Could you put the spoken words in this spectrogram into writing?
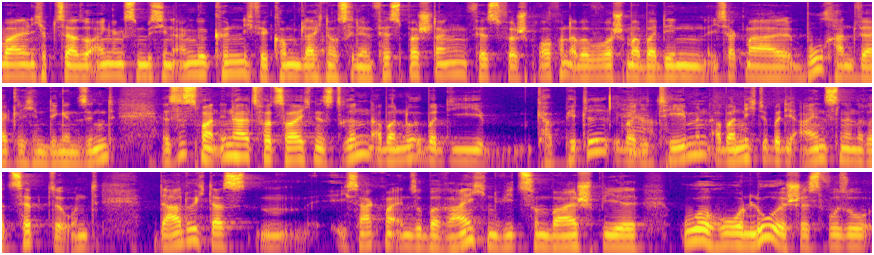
weil ich habe es ja so eingangs ein bisschen angekündigt, wir kommen gleich noch zu den Vesperstangen, fest versprochen, aber wo wir schon mal bei den, ich sag mal, buchhandwerklichen Dingen sind. Es ist zwar ein Inhaltsverzeichnis drin, aber nur über die Kapitel, über Ja. die Themen, aber nicht über die einzelnen Rezepte. Und dadurch, dass, ich sag mal, in so Bereichen wie zum Beispiel Urhohenlohisches, wo so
